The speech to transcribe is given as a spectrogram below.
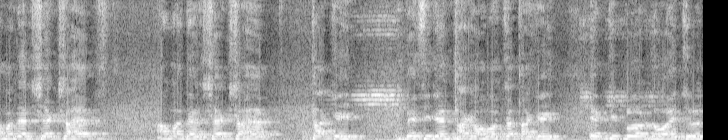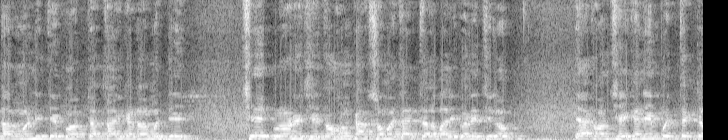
আমাদের শেখ সাহেব, আমাদের শেখ সাহেব তাকে প্রেসিডেন্ট থাকা অবস্থা, তাকে একটি প্লট দেওয়া হয়েছিল ধানমন্ডিতে। প্লটটা চার কাটার মধ্যে, সেই প্লটে সে তখনকার সময় চারতলা বাড়ি করেছিল। এখন সেখানে প্রত্যেকটা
